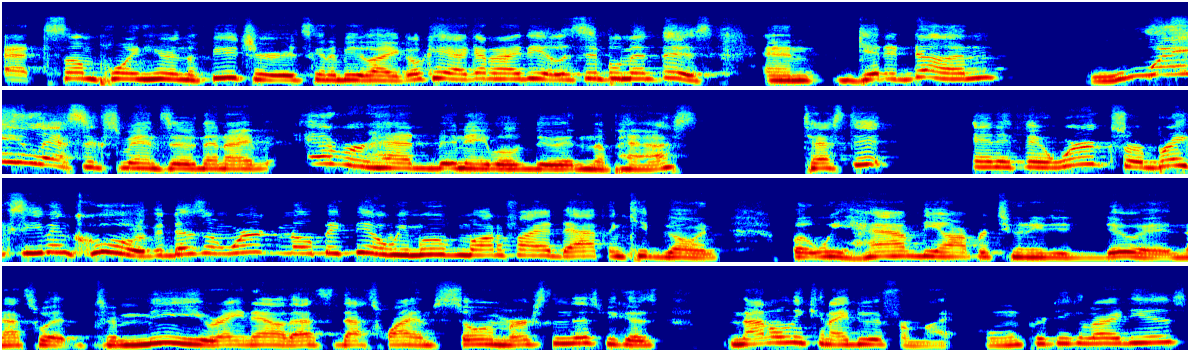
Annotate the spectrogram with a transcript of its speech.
at some point here in the future, it's going to be like, okay, I got an idea. Let's implement this and get it done way less expensive than I've ever had been able to do it in the past. Test it. And if it works or breaks even, cool. If it doesn't work, no big deal. We move, modify, adapt, and keep going. But we have the opportunity to do it. And that's what to me right now, that's that's why I'm so immersed in this because not only can I do it for my own particular ideas,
